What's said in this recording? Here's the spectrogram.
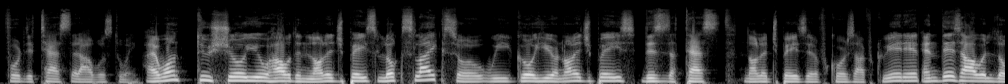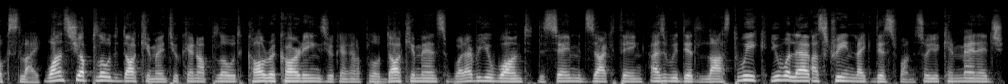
for the test that I was doing. I want to show you how the knowledge base looks like. So we go here knowledge base. This is a test knowledge base that of course I've created. And this is how it looks like. Once you upload the document, you can upload call recordings, you can upload documents, whatever you want, the same exact thing as we did last week. You will have a screen like this one so you can manage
